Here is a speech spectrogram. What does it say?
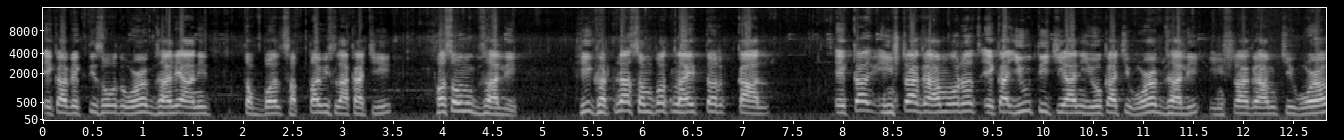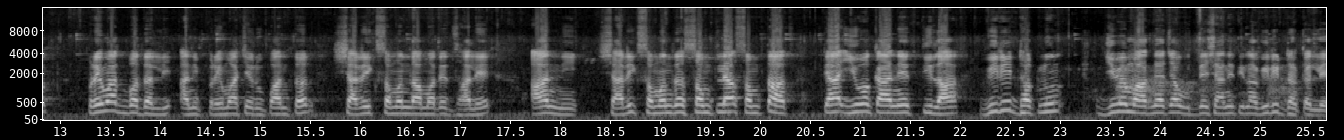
एका व्यक्तीसोबत ओळख झाली आणि तब्बल सत्तावीस लाखाची फसवणूक झाली. ही घटना संपत नाही तर काल एका इंस्टाग्रामवरच एका युवतीची आणि युवकाची ओळख झाली. इंस्टाग्रामची ओळख प्रेमात बदलली आणि प्रेमाचे रूपांतर शारीरिक संबंधामध्ये झाले आणि शारीरिक संबंध संपल्या संपताच त्या युवकाने तिला विहिरीत ढकलून जीवे मारण्याच्या उद्देशाने तिला विहिरीत ढकलले.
